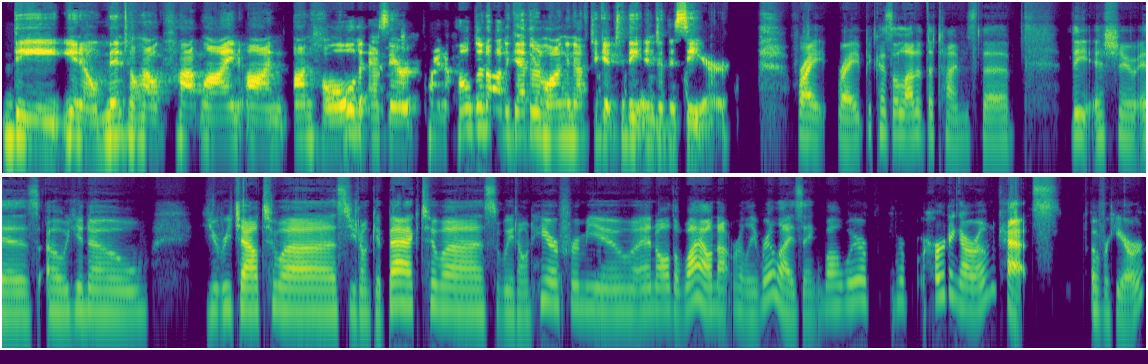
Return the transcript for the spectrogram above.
the you know mental health hotline on on hold as they're trying to hold it all together long enough to get to the end of this year. Right right because a lot of the times the the issue is oh you know you reach out to us you don't get back to us we don't hear from you and all the while not really realizing well we're we're hurting our own cats over here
